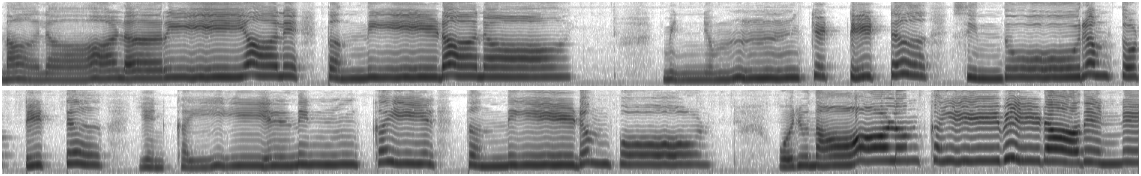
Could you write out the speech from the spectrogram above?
നാലാളറിയാലെ തന്നിടാനായി. മിന്നും കെട്ടിട്ട് സിന്ദൂരം തൊട്ടിട്ട് എൻ കയ്യിൽ നിൻ കയ്യിൽ തന്നിടുമ്പോൾ ഒരു നാളും കൈവിടാതെന്നെ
